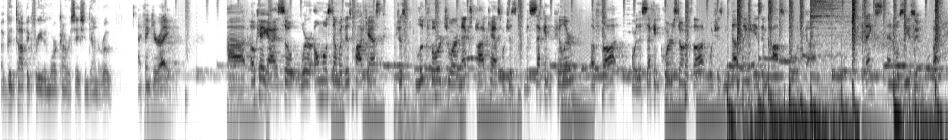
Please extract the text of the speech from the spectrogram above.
a good topic for even more conversation down the road. I think you're right. Uh, okay, guys, so we're almost done with this podcast. Just look forward to our next podcast, which is the second pillar of thought, or the second cornerstone of thought, which is nothing is impossible with God. Thanks, and we'll see you soon. Bye.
